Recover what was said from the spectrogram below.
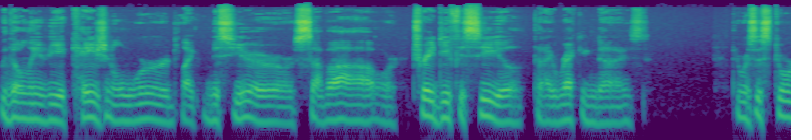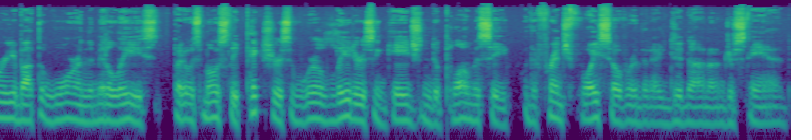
with only the occasional word like monsieur or ça va or très difficile that I recognized. There was a story about the war in the Middle East, but it was mostly pictures of world leaders engaged in diplomacy with a French voiceover that I did not understand.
